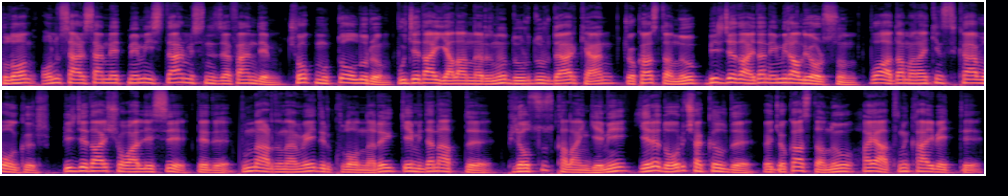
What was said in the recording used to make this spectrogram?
Klon onu sersemletmemi ister misiniz efendim? Çok mutlu olurum. Bu Jedi yalanlarını durdur derken Jocasta Noob bir Jedi'dan emir alıyorsun. Bu adam Anakin Skywalker. Bir Jedi şövalyesi dedi. Bunun ardından Vader klonları gemiden attı. Pilotsuz kalan gemi yere doğru çakıldı ve Jocasta Nu hayatını kaybetti.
